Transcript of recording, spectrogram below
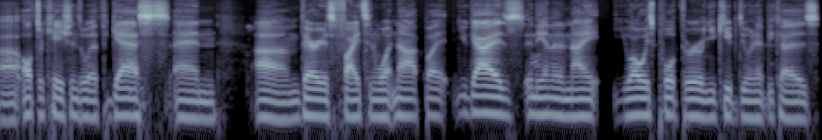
uh, altercations with guests and um, various fights and whatnot. But you guys, in the end of the night, you always pull through and you keep doing it because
